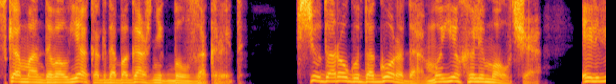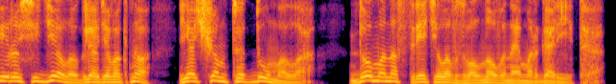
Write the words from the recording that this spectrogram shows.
скомандовал я, когда багажник был закрыт. Всю дорогу до города мы ехали молча. Эльвира сидела, глядя в окно, и о чем-то думала. Дома нас встретила взволнованная Маргарита.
